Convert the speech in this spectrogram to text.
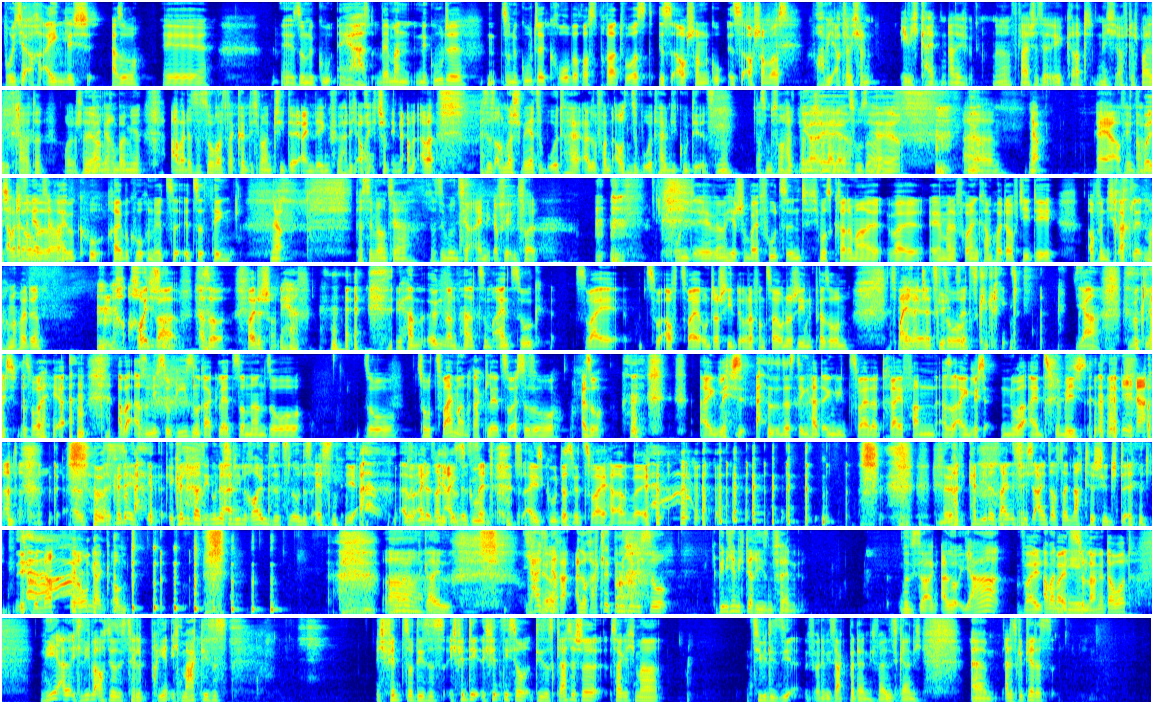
Wo ich ja auch eigentlich, also, äh, äh, so eine gute, ja, wenn man eine gute, so eine gute, grobe Rostbratwurst ist auch schon gut, ist auch schon was. Wo habe ich auch, glaube ich, schon Ewigkeiten. Also, ne, Fleisch ist ja eh gerade nicht auf der Speisekarte oder schon Ja. längeren bei mir. Aber das ist sowas, da könnte ich mal einen Cheat Day einlegen für. Hatte ich auch echt schon in. Aber, aber es ist auch immer schwer zu beurteilen, also von außen zu beurteilen, wie gut die ist. Ne? Das muss man halt, da muss man leider ja, dazu sagen. Ja, ja. ja. Ähm, ja. Ja. Ja, auf jeden Fall. Aber ich wir glaube, ja, Reibekuchen, Reibekuchen it's, a, it's a thing. ja. Das sind wir uns ja, da sind wir uns ja einig auf jeden Fall. Und äh, wenn wir hier schon bei Food sind, ich muss gerade mal, weil äh, meine Freundin kam heute auf die Idee, ob wir nicht Raclette machen heute. Heute ich war, Also heute schon, ja. wir haben irgendwann mal zum Einzug zwei, zu, auf zwei Unterschiede oder von zwei unterschiedlichen Personen. Zwei äh, Raclettes so- gekriegt. Ja, wirklich. Das war ja. Aber also nicht so Riesen-Raclettes, sondern so, so, so Zweimann-Raclettes, weißt du, so. Also eigentlich, also das Ding hat irgendwie zwei oder drei Pfannen, also eigentlich nur eins für mich. ja. Und, also, Also könnt ihr, ihr, ihr könnt quasi in unterschiedlichen Räumen sitzen und es essen. ja, also Und jeder sein eigentlich ist gut, Set ist eigentlich gut, dass wir zwei haben, weil. Ne? Hat, kann jeder sein, sich eins auf sein Nachttischchen stellen, Ja. wenn nachts der Hunger kommt. ah, geil. Ja, ich Ja. finde, Ra also Raclette bin ich ja nicht so, bin ich ja nicht der Riesenfan. Muss ich sagen. Also ja, Weil Aber weil nee. es zu lange dauert? nee, also ich liebe auch dieses Zelebrieren. Ich mag dieses, ich finde so dieses, ich finde ich finde nicht so dieses klassische, sag ich mal, zivilisiert, oder wie sagt man denn? Ich weiß es gar nicht. Ähm, also es gibt ja das,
